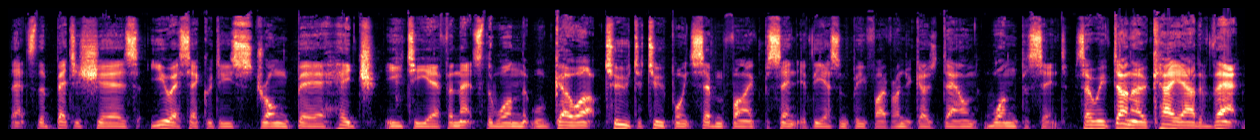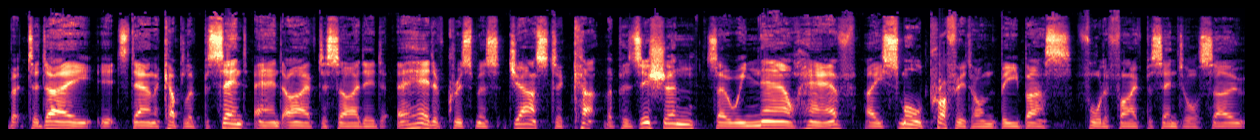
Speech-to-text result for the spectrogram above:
that's the BetaShares US Equities Strong Bear Hedge ETF, and that's the one that will go up 2 to 2.75% if the S&P 500 goes down 1%. So we've done okay out of that, but today it's down a couple of percent, and I've decided ahead of Christmas just to cut the position. So we now have a small profit on BBUS, 4 to 5% or so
